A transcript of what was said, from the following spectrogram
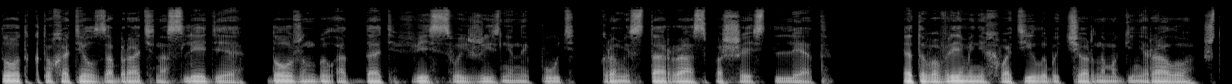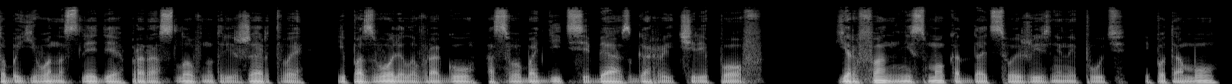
тот, кто хотел забрать наследие, должен был отдать весь свой жизненный путь, кроме ста раз по шесть лет. Этого времени хватило бы черному генералу, чтобы его наследие проросло внутри жертвы и позволило врагу освободить себя с горы черепов. Ерфан не смог отдать свой жизненный путь и потому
